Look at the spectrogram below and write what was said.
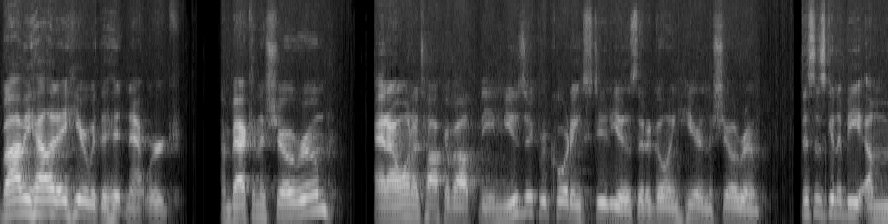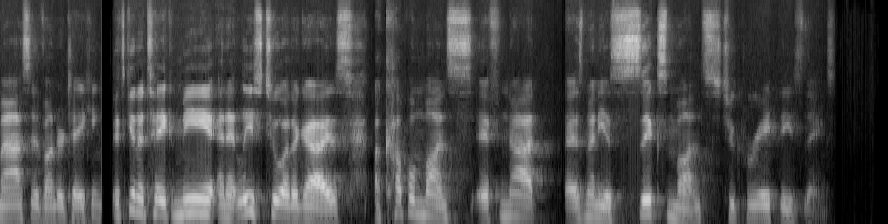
Bobby Halliday here with the Hit Network. I'm back in the showroom, and I want to talk about the music recording studios that are going here in the showroom. This is going to be a massive undertaking. It's going to take me and at least two other guys a couple months, if not as many as six months, to create these things.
